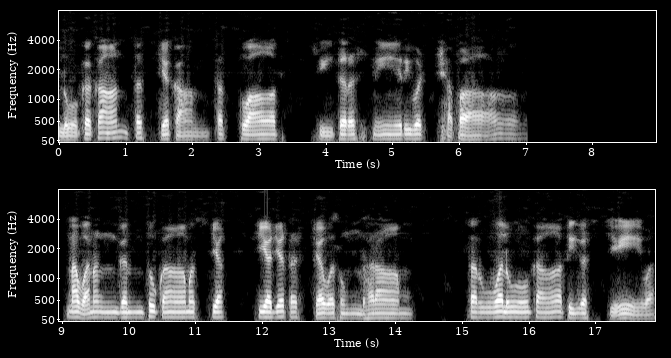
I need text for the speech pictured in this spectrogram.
लोककान्तस्य कान्तत्वात् शीतरश्मेरिवक्षपा न वनम् गन्तुकामस्य त्यजतश्च वसुन्धराम्। सर्वलोकातिगश्चेव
